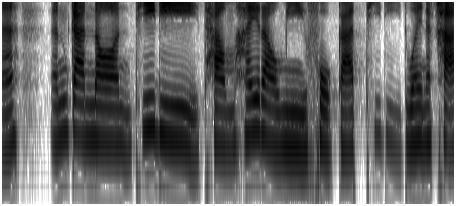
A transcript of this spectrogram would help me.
นะ นั้นการนอนที่ดีทำให้เรามีโฟกัสที่ดีด้วยนะคะ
